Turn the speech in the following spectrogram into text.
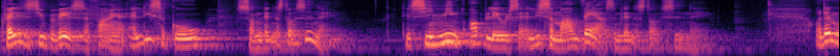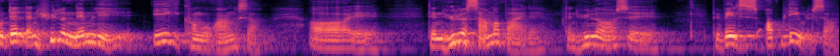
kvalitative bevægelseserfaringer er lige så gode som den, der står ved siden af. Det vil sige, at min oplevelse er lige så meget værd som den, der står ved siden af. Og den model, den hylder nemlig ikke konkurrencer, og øh, den hylder samarbejde. Den hylder også øh, bevægelsesoplevelser.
